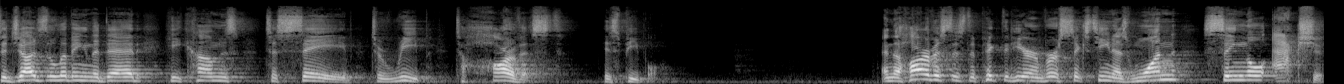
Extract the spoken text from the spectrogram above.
to judge the living and the dead. He comes to save, to reap, to harvest his people. And the harvest is depicted here in verse 16 as one single action.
